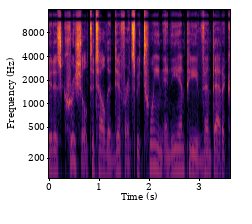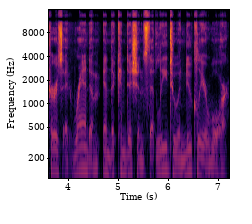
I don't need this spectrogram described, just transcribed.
It is crucial to tell the difference between an EMP event that occurs at random and the conditions that lead to a nuclear war.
